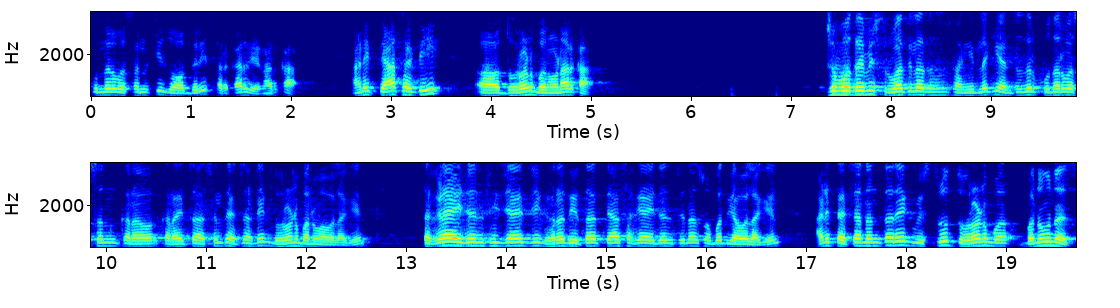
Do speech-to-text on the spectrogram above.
पुनर्वसनाची जबाबदारी सरकार घेणार का? आणि त्यासाठी धोरण बनवणार का? महोदय मी सुरुवातीला जसं सांगितलं की यांचं जर पुनर्वसन करावं करायचं असेल तर याच्यासाठी एक धोरण बनवावं लागेल. सगळ्या एजन्सी ज्या आहेत जी घरं देतात त्या सगळ्या एजन्सीना सोबत घ्यावं लागेल. आणि त्याच्यानंतर एक विस्तृत धोरण बनवूनच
